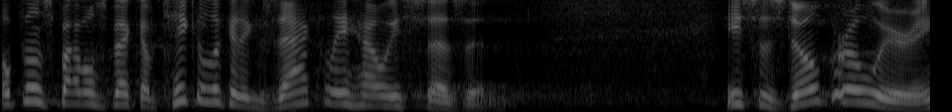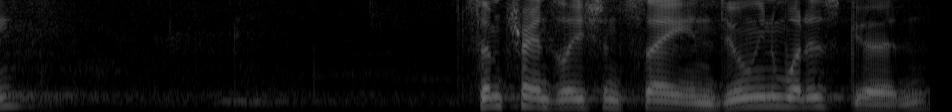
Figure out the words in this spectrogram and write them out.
Open those Bibles back up. Take a look at exactly how he says it. He says, Don't grow weary. Some translations say, In doing what is good.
